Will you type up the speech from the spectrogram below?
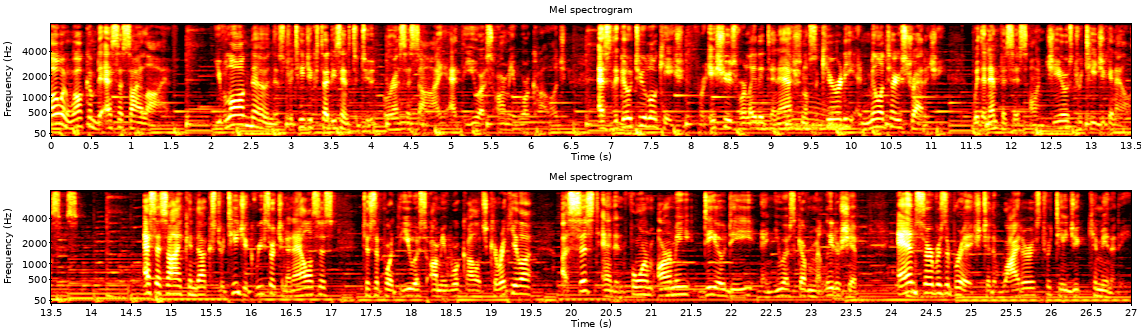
Hello and welcome to SSI Live. You've long known the Strategic Studies Institute, or SSI, at the U.S. Army War College as the go to location for issues related to national security and military strategy, with an emphasis on geostrategic analysis. SSI conducts strategic research and analysis to support the U.S. Army War College curricula, assist and inform Army, DoD, and U.S. government leadership, and serve as a bridge to the wider strategic community.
